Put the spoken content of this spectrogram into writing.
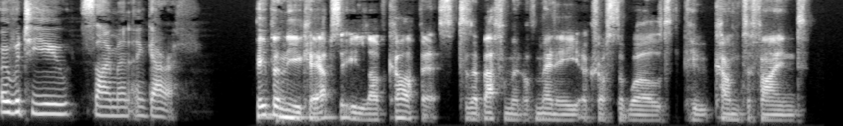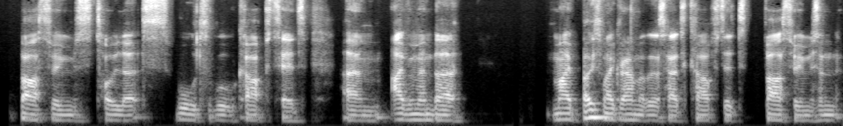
Over to you, Simon and Gareth. People in the UK absolutely love carpets, to the bafflement of many across the world who come to find bathrooms, toilets, wall to wall carpeted. Um, I remember my both my grandmothers had carpeted bathrooms, and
